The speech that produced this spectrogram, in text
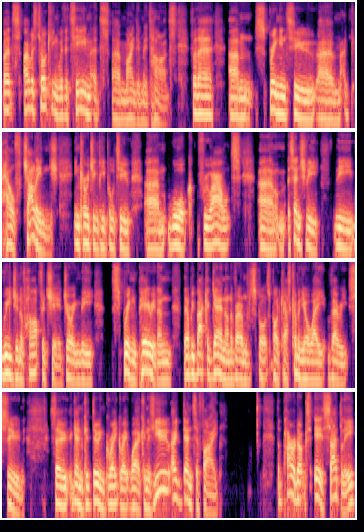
But I was talking with a team at uh, Mind in Mid Herts for their um, Spring into um, Health Challenge, encouraging people to um, walk throughout um, essentially the region of Hertfordshire during the spring period. And they'll be back again on a Verulam Sports podcast coming your way very soon. So, again, doing great, great work. And as you identify, the paradox is, sadly,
